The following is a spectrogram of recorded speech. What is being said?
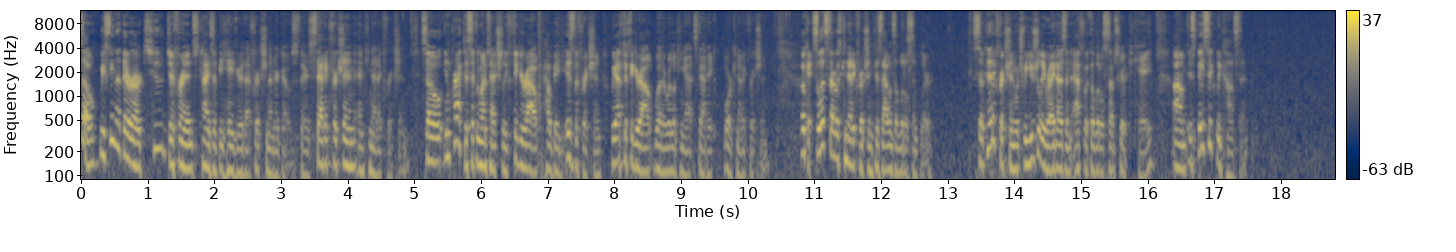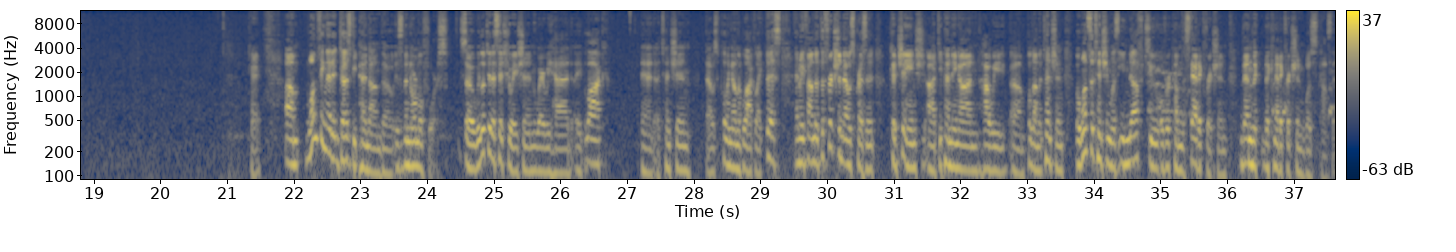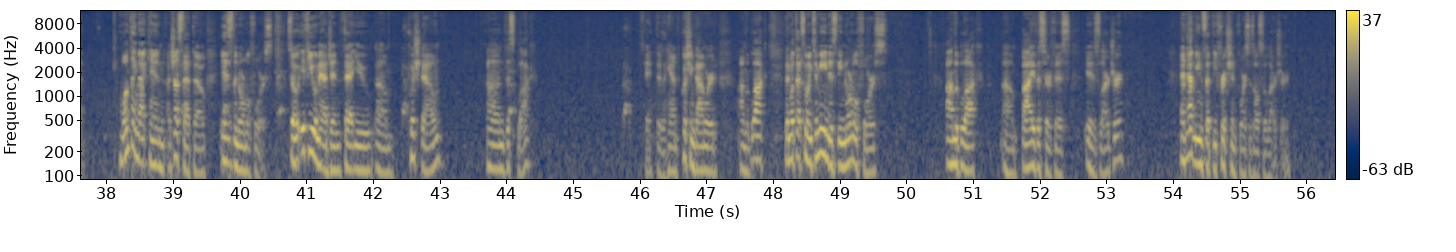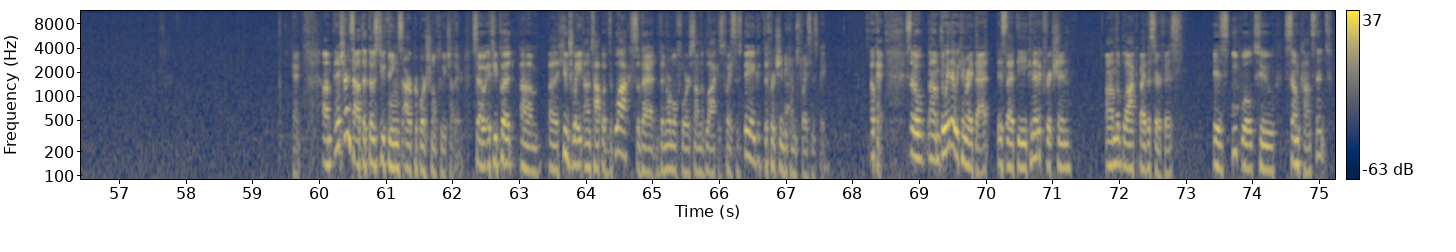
so we've seen that there are two different kinds of behavior that friction undergoes there's static friction and kinetic friction so in practice if we want to actually figure out how big is the friction we have to figure out whether we're looking at static or kinetic friction okay so let's start with kinetic friction because that one's a little simpler so kinetic friction which we usually write as an F with a little subscript K um, is basically constant Okay. Um, one thing that it does depend on though is the normal force. So we looked at a situation where we had a block and a tension that was pulling on the block like this and we found that the friction that was present could change uh, depending on how we um, pulled on the tension. But once the tension was enough to overcome the static friction then the, the kinetic friction was constant. One thing that can adjust that though is the normal force. So if you imagine that you um, push down on this block okay there's a hand pushing downward on the block then what that's going to mean is the normal force on the block um, by the surface is larger and that means that the friction force is also larger okay um, and it turns out that those two things are proportional to each other. So if you put um, a huge weight on top of the block so that the normal force on the block is twice as big the friction becomes twice as big. Okay so um, the way that we can write that is that the kinetic friction on the block by the surface is equal to some constant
